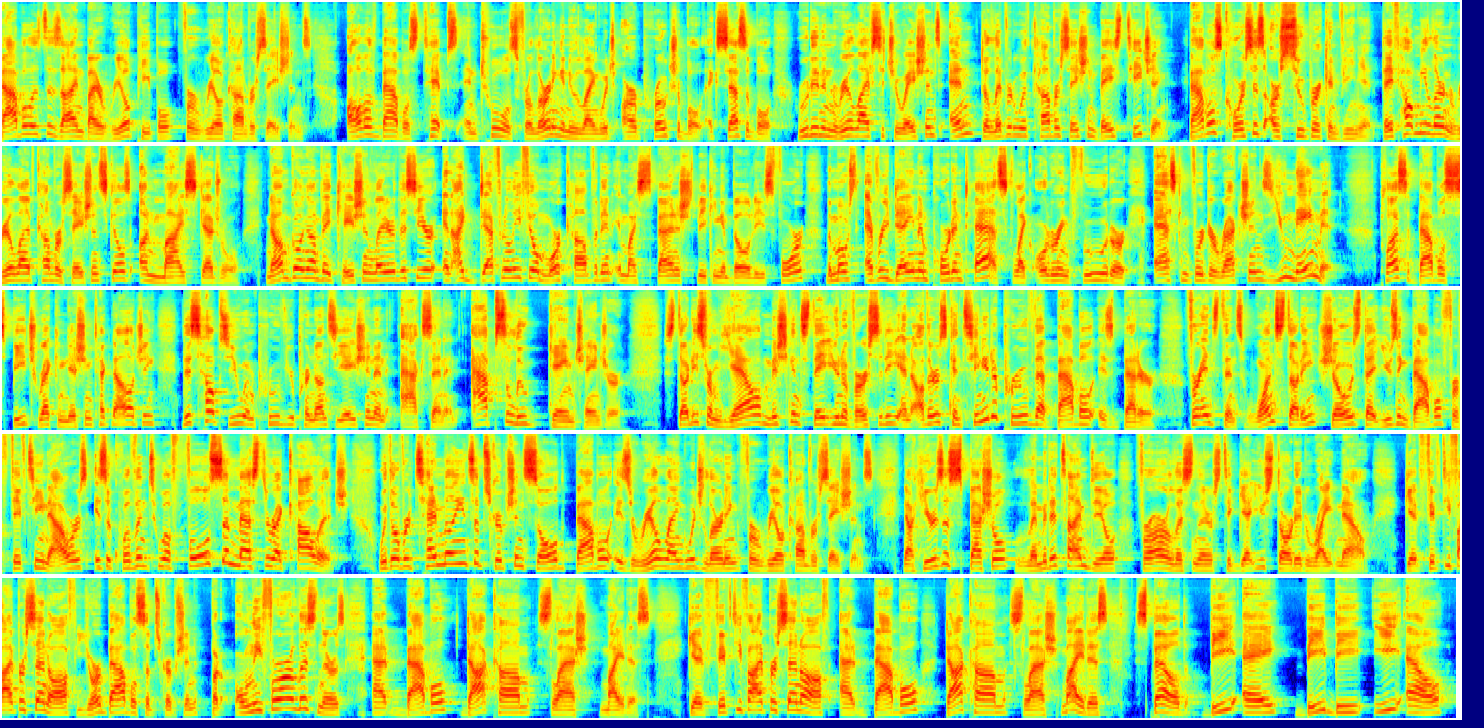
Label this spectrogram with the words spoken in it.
Babbel is designed by real people for real conversations. All of Babbel's tips and tools for learning a new language are approachable, accessible, rooted in real-life situations, and delivered with conversation-based teaching. Babbel's courses are super convenient. They've helped me learn real-life conversation skills on my schedule. Now I'm going on vacation later this year, and I definitely feel more confident in my Spanish-speaking abilities for the most everyday and important tasks like ordering food or asking for directions, you name it. Plus, Babbel's speech recognition technology, this helps you improve your pronunciation and accent, an absolute game changer. Studies from Yale, Michigan State University, and others continue to prove that Babbel is better. For instance, one study shows that using Babbel for 15 hours is equivalent to a full semester at college. With over 10 million subscriptions sold, Babbel is real language learning for real conversations. Now, here's a special limited time deal for our listeners to get you started right now. Get 55% off your Babbel subscription, but only for our listeners at babbel.com slash Meidas. Get 55% off at babbel.com slash Meidas, spelled B-A-B-B-E-L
